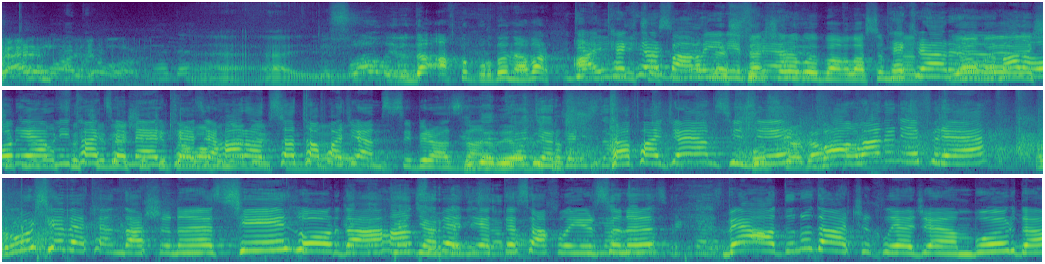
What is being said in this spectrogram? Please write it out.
Bəli, müalicə olur. Hə, hə. Sual verəndə axı burada nə var? Ayın təkrar bağlayın. Təkrar qoy bağlasın. Təkrar. E, valla o reabilitasiya mərkəzi haradsa hə. tapacağım sizi birazdan. Tapacağım sizi. Bağlanın efirə. Rusiya vətəndaşını siz orada hansı vəziyyətdə saxlayırsınız və adını da açıqlayacağım burada.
